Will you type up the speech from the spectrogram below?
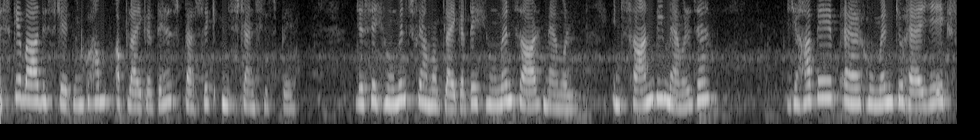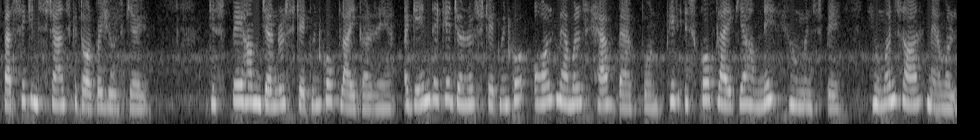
इसके बाद इस स्टेटमेंट को हम अप्लाई करते हैं स्पेसिफिक इंस्टेंसेस पे। जैसे ह्यूमंस पे हम अप्लाई करते हैं ह्यूमंस आर मैमल इंसान भी मैमल्स हैं। यहाँ पे ह्यूमन जो है, ये एक स्पेसिफिक इंस्टेंस के तौर पर यूज़ किया है जिस पे हम जनरल स्टेटमेंट को अप्लाई कर रहे हैं। अगेन देखिए जनरल स्टेटमेंट को ऑल मैमल्स हैव बैकबोन फिर इसको अप्लाई किया हमने ह्यूमंस पे। ह्यूमंस आर मैमल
